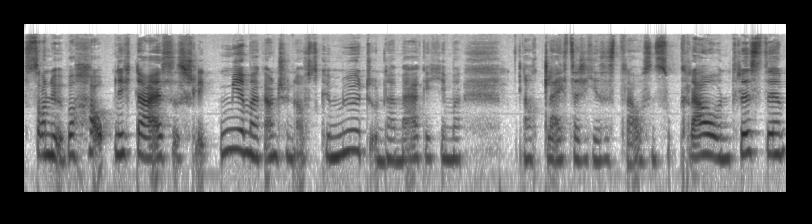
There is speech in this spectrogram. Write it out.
Sonne überhaupt nicht da ist. Es schlägt mir immer ganz schön aufs Gemüt und da merke ich immer, auch gleichzeitig ist es draußen so grau und triste.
